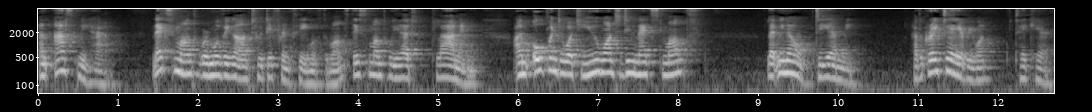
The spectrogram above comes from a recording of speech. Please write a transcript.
and Ask Me How. Next month, we're moving on to a different theme of the month. This month, we had planning. I'm open to what you want to do next month. Let me know, DM me. Have a great day, everyone. Take care.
